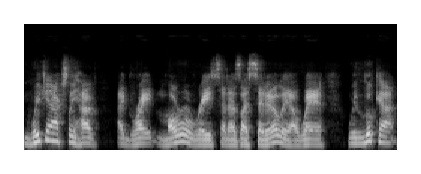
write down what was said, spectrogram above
We can actually have a great moral reset, as I said earlier, where we look at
